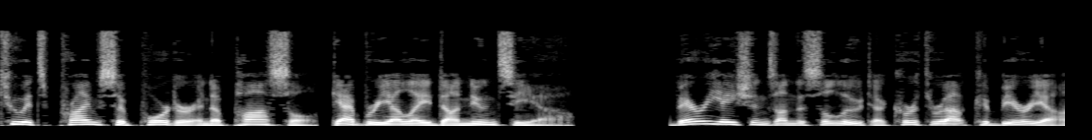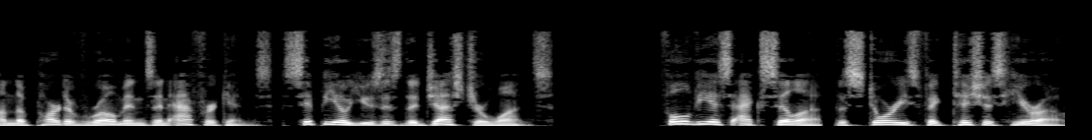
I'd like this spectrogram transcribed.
to its prime supporter and apostle, Gabriele D'Annunzio. Variations on the salute occur throughout Cabiria on the part of Romans and Africans. Scipio uses the gesture once. Fulvius Axilla, the story's fictitious hero,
